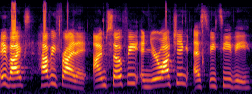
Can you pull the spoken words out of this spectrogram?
Hey Vikes, happy Friday. I'm Sophie and you're watching SVTV.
